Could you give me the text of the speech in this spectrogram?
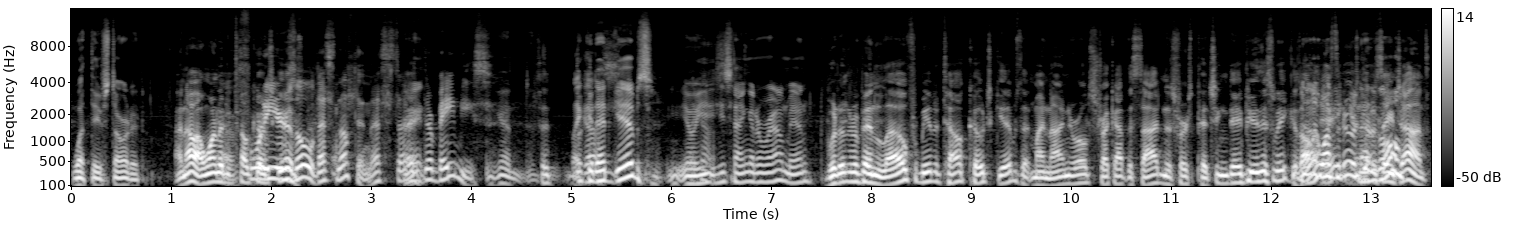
what they've started. I know. I wanted to tell Forty Coach years Gibbs. old. That's nothing. That's uh, Right. they're babies. Again, So- Like look at us. Ed Gibbs. You know, he, he's hanging around, man. Would it have been low for me to tell Coach Gibbs that my nine-year-old struck out the side in his first pitching debut this week? Because all No, he wants to do is not go to at St. all. John's.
